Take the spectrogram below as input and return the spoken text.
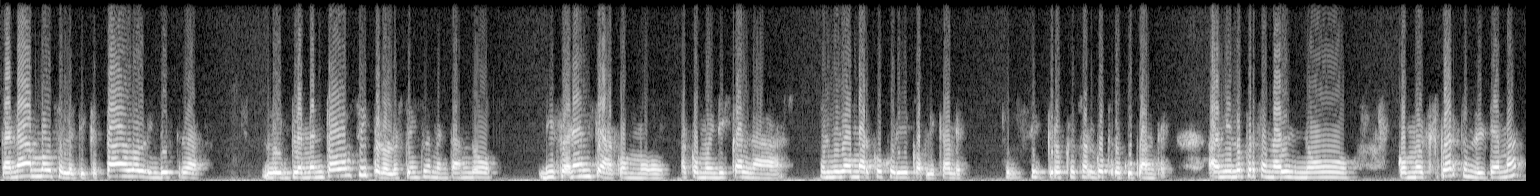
ganamos el etiquetado, la industria lo implementó, sí, pero lo está implementando diferente a como, a como indica la, el mismo marco jurídico aplicable. Entonces, sí, creo que es algo preocupante. A mí en lo personal no, como experto en el tema,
